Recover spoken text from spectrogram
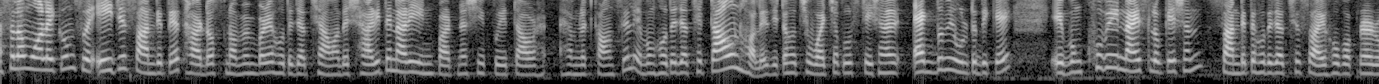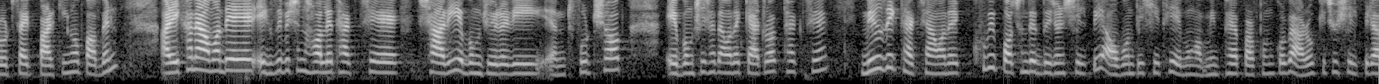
আসসালামু আলাইকুম। সো এই যে সানডেতে থার্ড অফ নভেম্বরে হতে যাচ্ছে আমাদের শাড়িতে নারী in partnership with Tower Hamlet Council এবং হতে যাচ্ছে টাউন হলে যেটা হচ্ছে হোয়াইট চ্যাপেল স্টেশনের একদমই উল্টো দিকে এবং খুবই নাইস লোকেশন সানডেতে হতে যাচ্ছে। সো আই হোপ আপনারা রোড সাইড পার্কিংও পাবেন। আর এখানে আমাদের এক্সিবিশন হলে থাকছে শাড়ি এবং জুয়েলারি অ্যান্ড ফুড শপ এবং সেই সাথে আমাদের ক্যাটওয়ার্ক থাকছে। মিউজিক থাকছে আমাদের খুবই পছন্দের দুজন শিল্পী, অবন্তী সিথি এবং অমিত ভাইয়া পারফর্ম করবে। আরও কিছু শিল্পীরা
